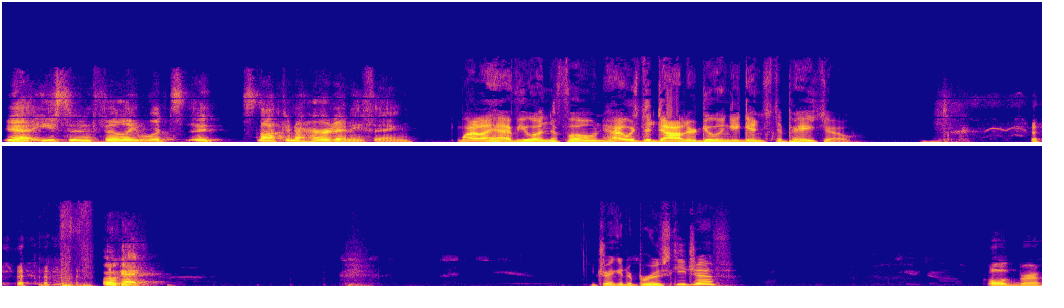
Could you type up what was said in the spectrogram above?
yeah, Easton and Philly. What's it's not going to hurt anything. While I have you on the phone, how is the dollar doing against the peso? Okay, You drinking a brewski, Jeff? Cold brew.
